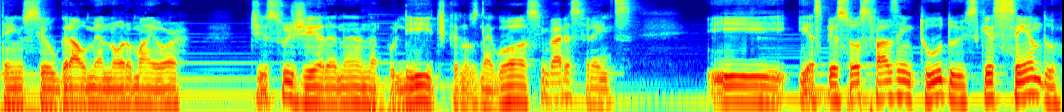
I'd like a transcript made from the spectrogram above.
têm o seu grau menor ou maior de sujeira né? na política, nos negócios, em várias frentes. E, e as pessoas fazem tudo esquecendo,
